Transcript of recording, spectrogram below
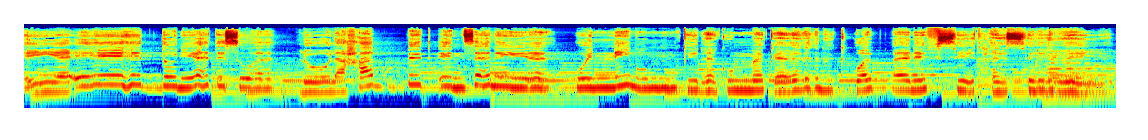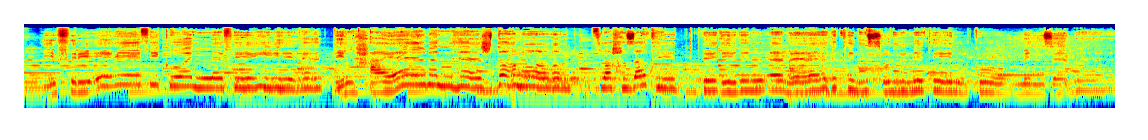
هي إيه الدنيا تسوى؟ لولا حبة إنسانية وإني ممكن أكون مكانك وأبقى نفسي تحس بيا. يفرق إيه فيك ولا فيا؟ دي الحياة ملهاش ضمان. في لحظة تتبدل الأماكن سنة الكون من زمان.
